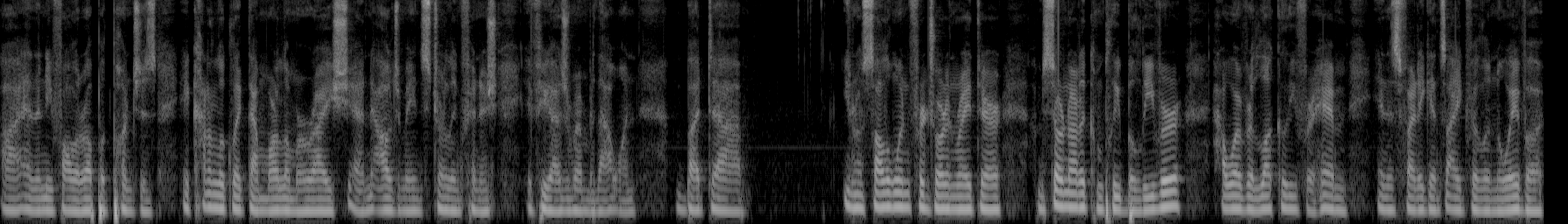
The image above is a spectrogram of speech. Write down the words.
uh, and then he followed up with punches. It kind of looked like that Marlon Moraes and Aljamain Sterling finish, if you guys remember that one. But uh, you know, solid win for Jordan right there. I'm still not a complete believer. However, luckily for him in this fight against Ike Villanueva,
